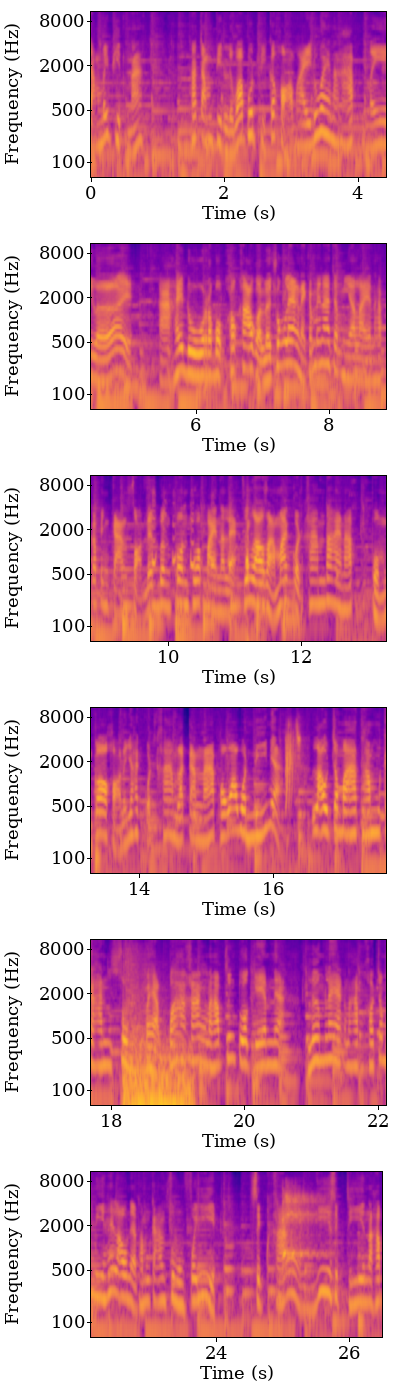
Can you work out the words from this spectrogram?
จำไม่ผิดนะ ถ้าจำผิดหรือว่าพูดผิดก็ขออภัยด้วยนะครับ นี่เลย อ่าให้ดูระบบคร่าวๆก่อนเลยช่วงแรกเนี่ยก็ไม่น่าจะมีอะไรนะครับก็เป็นการสอนเล่นเบื้องต้นทั่วไปนั่นแหละ ซึ่งเราสามารถกดข้ามได้นะครับ ผมก็ขออนุญาตกดข้ามละกันนะ เพราะว่าวันนี้เนี่ยเราจะมาทำการสุ่มแบบบ้าคลั่งนะครับ ซึ่งตัวเกมเนี่ย เริ่มแรกนะครับเขาจะมีให้เราเนี่ยทำการสุ่มฟรี 10 ครั้ง 20 ทีนะครับ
